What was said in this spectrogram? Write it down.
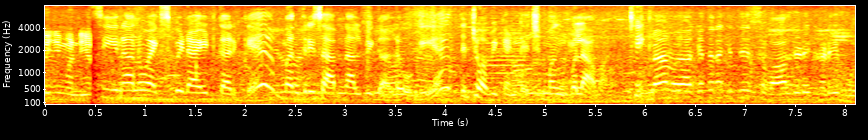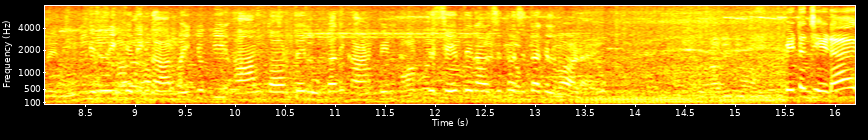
ਕੋਈ ਜੀ ਮੰਡੀ ਅਸੀਂ ਇਹਨਾਂ ਨੂੰ ਐਕਸਪੀਡਾਈਟ ਕਰਕੇ ਮੰਤਰੀ ਸਾਹਿਬ ਨਾਲ ਵੀ ਗੱਲ ਹੋ ਗਈ ਹੈ ਤੇ 24 ਘੰਟੇ ਚ ਮੰਗ ਬੁਲਾਵਾਂਗੇ ਠੀਕ ਹੈ? ਮੈਂ ਕਿਤੇ ਨਾ ਕਿਤੇ ਸਵਾਲ ਜਿਹੜੇ ਖੜੇ ਹੋ ਰਹੇ ਨੇ ਕਿਸ ਤਰੀਕੇ ਦੀ ਕਾਰਵਾਈ ਕਿਉਂਕਿ ਆਮ ਤੌਰ ਤੇ ਲੋਕਾਂ ਦੀ ਖਾਣ ਪੀਣ ਤੇ ਸਿਹਤ ਦੇ ਨਾਲ ਸਿੱਧਾ ਸਿੱਧਾ ਖਿਲਵਾੜ ਹੈ। ਬੇਟਾ ਜਿਹੜਾ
